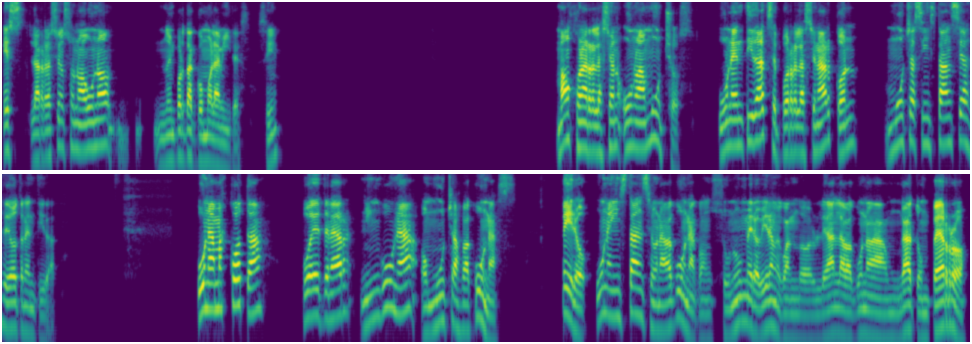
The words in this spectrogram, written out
Es, la relación es uno a uno, no importa cómo la mires, ¿sí? Vamos con una relación uno a muchos. Una entidad se puede relacionar con muchas instancias de otra entidad. Una mascota puede tener ninguna o muchas vacunas, pero una instancia, una vacuna con su número, vieron que cuando le dan la vacuna a un gato, un perro,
